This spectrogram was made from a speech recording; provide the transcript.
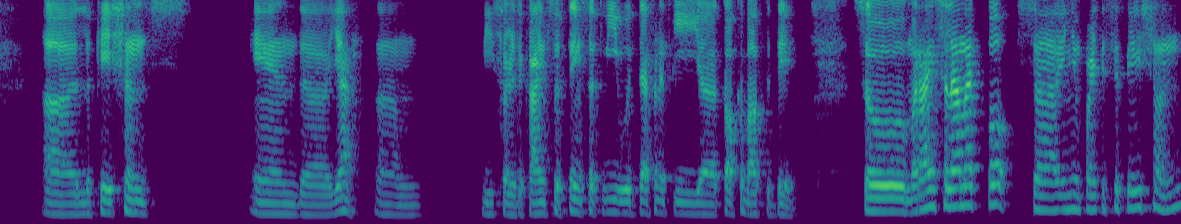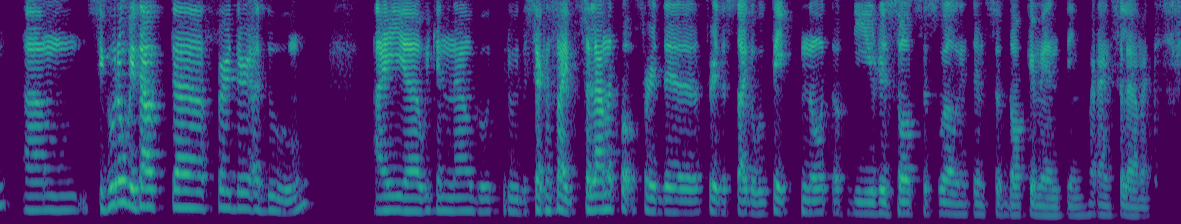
uh, locations, and uh, yeah, um, these are the kinds of things that we would definitely uh, talk about today. So maraming salamat po sa inyong participation. Um, siguro without uh, further ado, I uh, we can now go through the second slide. Salamat po for the for the slide. We'll take note of the results as well in terms of documenting. Maraming salamat.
